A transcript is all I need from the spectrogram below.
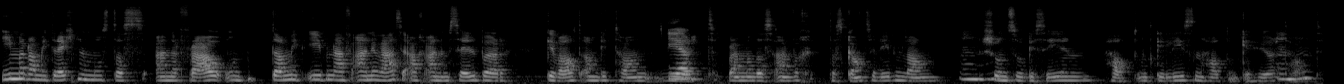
immer damit rechnen muss, dass einer Frau und damit eben auf eine Weise auch einem selber Gewalt angetan wird, yeah. weil man das einfach das ganze Leben lang mhm. schon so gesehen hat und gelesen hat und gehört mhm. hat.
